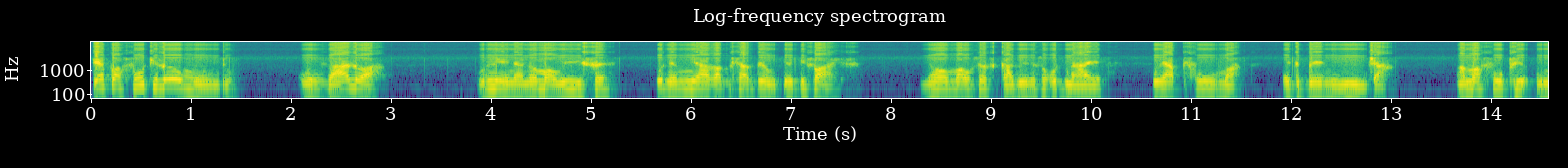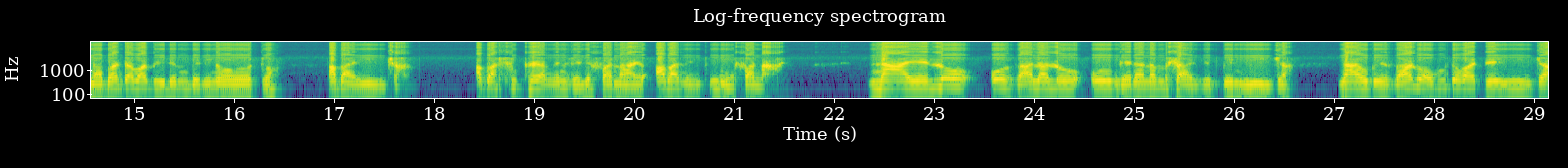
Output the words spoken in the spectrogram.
Kepha futhi loyo muntu uzalwa unina noma uyise uneminyaka mhlambe u35 noma usesigabeni sokuthi naye uyaphuma ekubeni yintsha. Ngamafuphi unabantu ababili emndenini oyodwa abayintsha abahlupheka ngendlela efanayo abanenkinga efanayo. Naye lo ozala lo ongena namhlanje ekubeni yintsha naye ubezalwa umuntu okade yintsha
